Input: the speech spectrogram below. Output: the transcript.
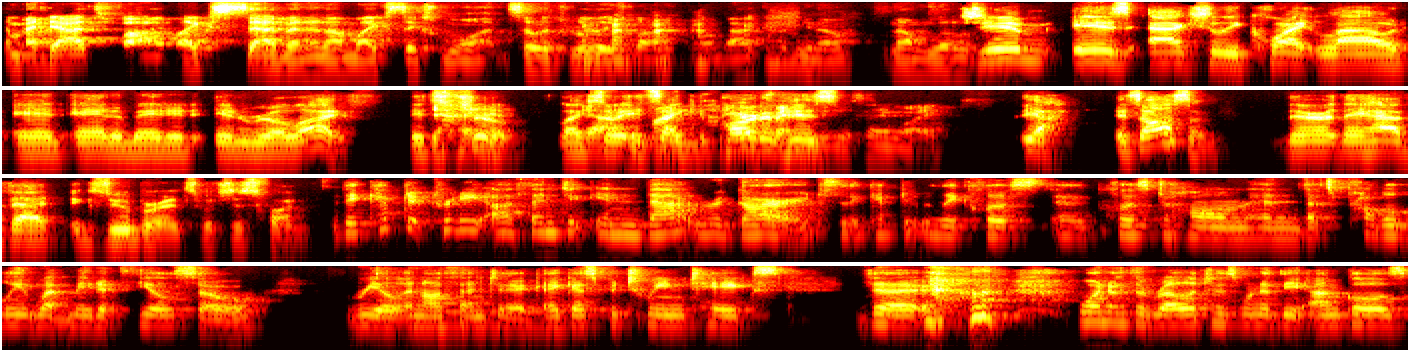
And my dad's five, like seven, and I'm like six one. So it's really fun to go back, you know, and I'm little Jim is actually quite loud and animated in real life. It's Yeah, true. yeah. Like Yeah, so, it's my like part of his. the same way. Yeah, it's awesome. They're they have that exuberance, which is fun. they kept it pretty authentic in that regard. So they kept it really close, uh, close to home, and that's probably what made it feel so real and authentic. I guess between takes, the one of the relatives, one of the uncles,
